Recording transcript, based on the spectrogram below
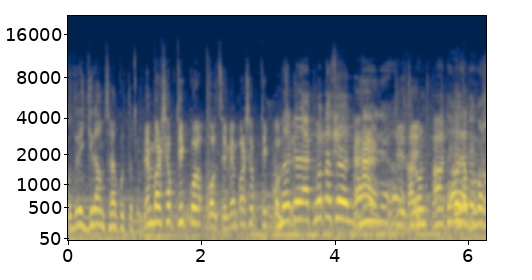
ওদের এই গ্রাম ছাড়া করতে হবে মেম্বার সাহেব ঠিক বলছে মেম্বার সাহেব ঠিক আপনাকে একমত আছেন? হ্যাঁ কারণ হ্যাঁ ঠিক আছে করো।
